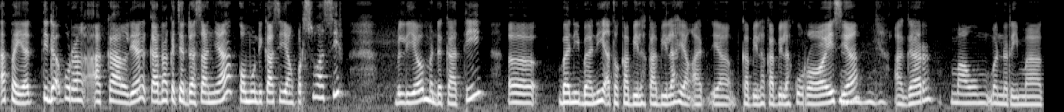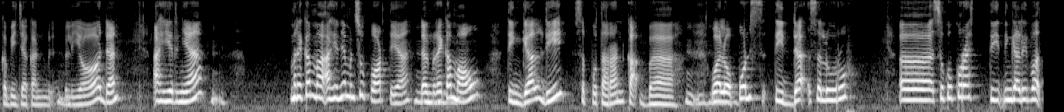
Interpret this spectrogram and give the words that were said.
apa ya? Tidak kurang akal ya karena kecerdasannya, komunikasi yang persuasif. Beliau mendekati eh, bani-bani atau kabilah-kabilah yang yang kabilah-kabilah Quraisy ya agar mau menerima kebijakan beliau dan akhirnya mereka ma- akhirnya mensupport ya dan mereka mau tinggal di seputaran Ka'bah. Walaupun s- tidak seluruh eh, suku Quraisy tinggal di pe-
